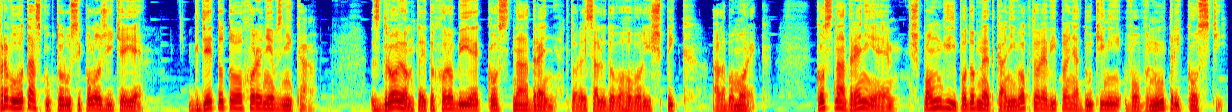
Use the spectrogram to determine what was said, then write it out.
Prvú otázku, ktorú si položíte je, kde toto ochorenie vzniká? Zdrojom tejto choroby je kostná dreň, ktorej sa ľudovo hovorí špik alebo morek. Kostná dreň je špongí podobné tkanivo, ktoré vyplňa dutiny vo vnútri kosti.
